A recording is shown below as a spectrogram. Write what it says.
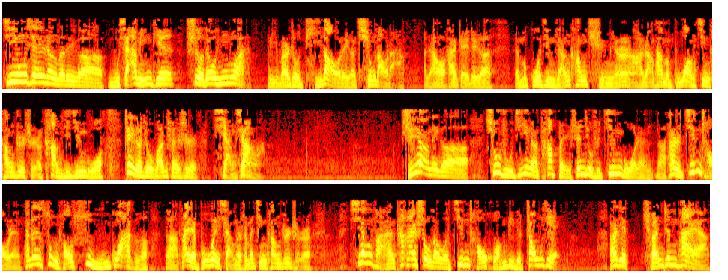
金庸先生的这个武侠名篇《射雕英传》里边就提到这个丘道长，然后还给这个什么郭靖、杨康取名啊，让他们不忘靖康之耻，抗击金国，这个就完全是想象了。实际上，那个丘处机呢，他本身就是金国人啊，他是金朝人，他跟宋朝素无瓜葛啊，他也不会想着什么靖康之耻。相反，他还受到过金朝皇帝的召见，而且全真派啊。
